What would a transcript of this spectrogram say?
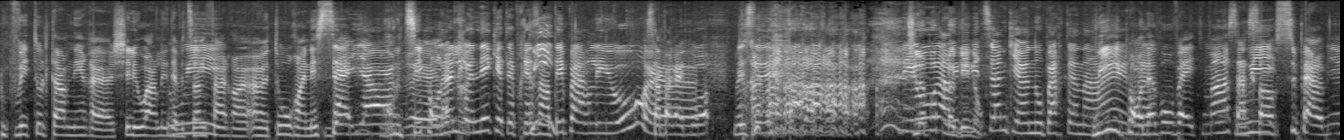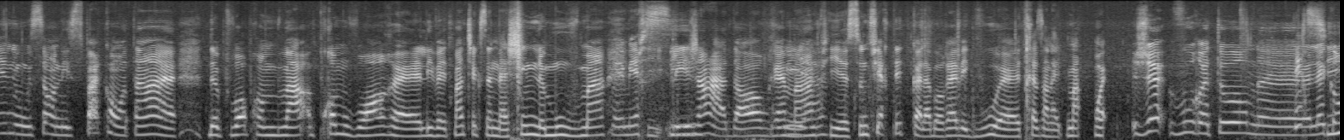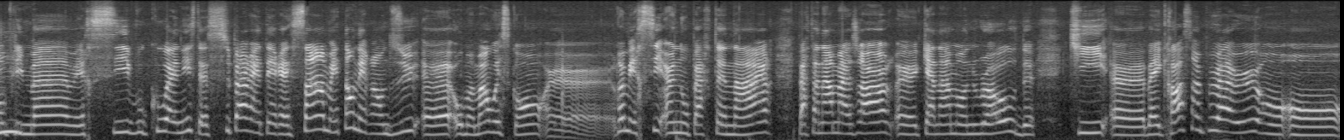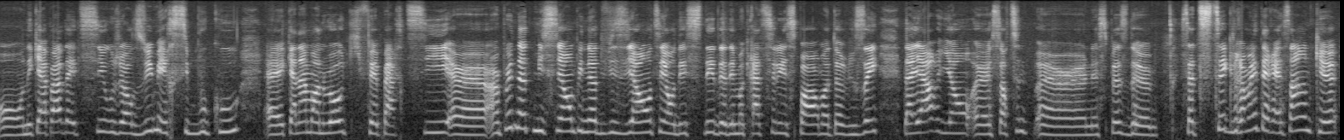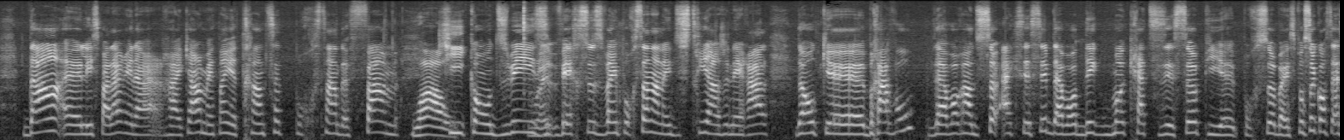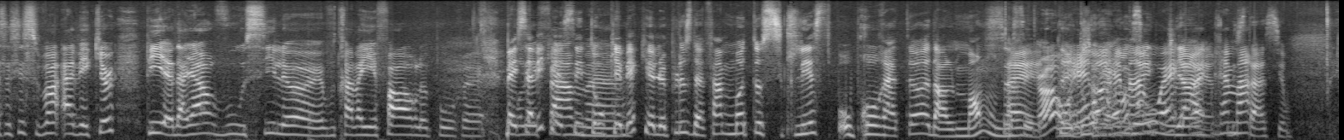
vous pouvez tout le temps venir euh, chez Léo Harley Davidson Oui. faire un, un tour, un essai D'ailleurs, euh, la les- chronique était présentée par Léo. Ça paraît pas. Mais c'est Léo pas Harley plugué. Davidson qui est un de nos partenaires. Oui, on a vos vêtements, ça Oui. sort super bien. Nous aussi, on est super contents euh, de pouvoir promouvoir, promouvoir euh, les vêtements de and Machine, le mouvement. Ben, merci. Puis les gens adorent vraiment. Hein. Puis euh, c'est une fierté de collaborer avec vous, euh, très honnêtement. Ouais. Je vous retourne euh, le compliment. Merci beaucoup, Annie. C'était super intéressant. Maintenant, on est rendu euh, au moment où est-ce qu'on euh, remercie un de nos partenaires, partenaire majeur, euh, Canam On Road, qui, euh, ben, grâce un peu à eux, on, on- on est capable d'être ici aujourd'hui. Merci beaucoup. Canam On Road qui fait partie un peu de notre mission puis notre vision. Ils ont décidé de démocratiser les sports motorisés. D'ailleurs, ils ont sorti une, une espèce de statistique vraiment intéressante que dans les spalers et la Riker, maintenant, il y a 37 de femmes Wow. qui conduisent versus 20 dans l'industrie en général. Donc, euh, bravo d'avoir rendu ça accessible, d'avoir démocratisé ça. Puis euh, pour ça, ben, c'est pour ça qu'on s'associe souvent avec eux. Puis euh, d'ailleurs, vous aussi, là, vous travaillez fort là, pour. euh, Ben, pour vous savez les que femmes, c'est au Québec qu'il y a le plus de femmes motocyclistes au prorata dans le monde. Ça, c'est- Ben, Oh, doit ouais, vraiment, ouais, vraiment.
